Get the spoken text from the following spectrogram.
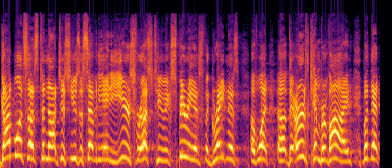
God wants us to not just use the 70, 80 years for us to experience the greatness of what uh, the earth can provide, but that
